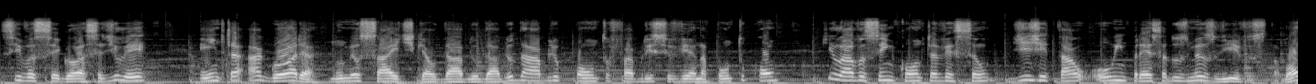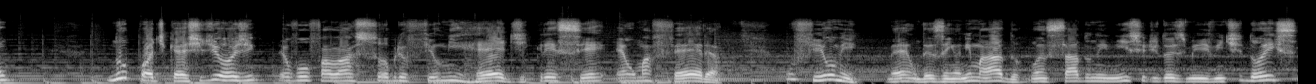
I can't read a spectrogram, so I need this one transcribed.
Se você gosta de ler, entra agora no meu site que é o www.fabricioviana.com, que lá você encontra a versão digital ou impressa dos meus livros, tá bom? No podcast de hoje eu vou falar sobre o filme Red, Crescer é uma Fera. O filme, né, um desenho animado, lançado no início de 2022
